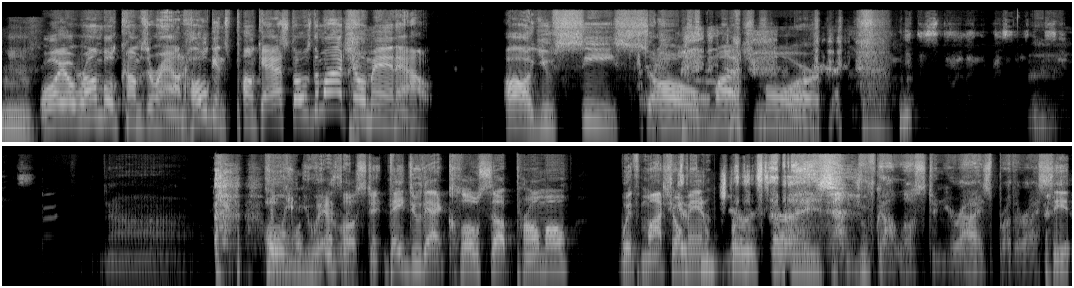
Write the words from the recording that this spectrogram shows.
Mm. Royal Rumble comes around. Hogan's punk ass throws the Macho Man out. Oh, you see so much more. no. Hogan, you had lust in. They do that close up promo with Macho Man. jealous eyes. You've got lust in your eyes, brother. I see it.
